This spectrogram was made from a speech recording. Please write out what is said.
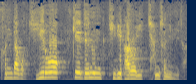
한다고 지혜롭게 되는 길이 바로 이 참선입니다.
